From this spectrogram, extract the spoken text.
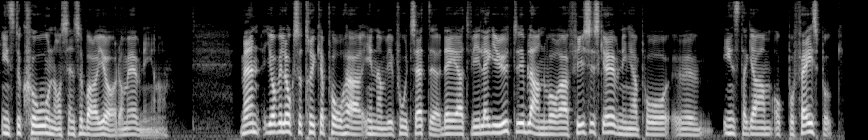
instruktion och sen så bara gör de övningarna. Men jag vill också trycka på här innan vi fortsätter, det är att vi lägger ut ibland våra fysiska övningar på Instagram och på Facebook.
